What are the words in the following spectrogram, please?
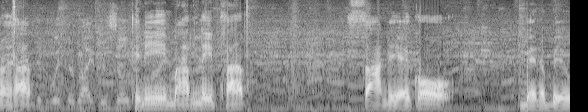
หน่อยครับ Ended with the right result. ที่นี่มาดริดครับซานดิเอโกเบนาเบล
